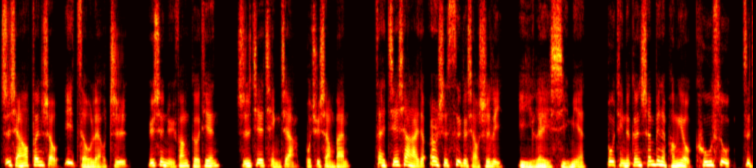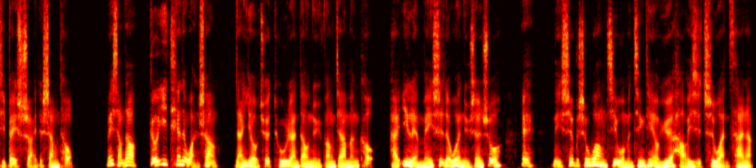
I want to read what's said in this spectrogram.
只想要分手一走了之。于是女方隔天直接请假不去上班，在接下来的二十四个小时里，以泪洗面，不停地跟身边的朋友哭诉自己被甩的伤痛。没想到隔一天的晚上，男友却突然到女方家门口，还一脸没事地问女生说：“哎。”你是不是忘记我们今天有约好一起吃晚餐啊？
